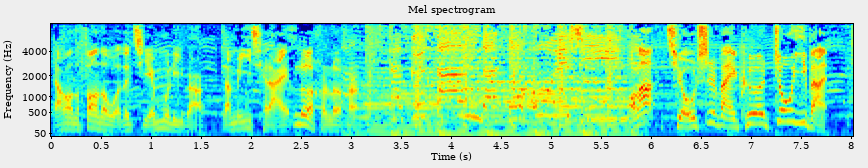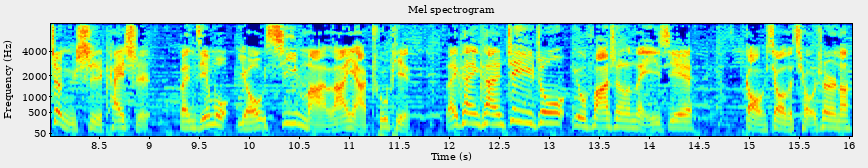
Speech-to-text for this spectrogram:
然后呢放到我的节目里边，咱们一起来乐呵乐呵。糗事百科周一版正式开始。本节目由喜马拉雅出品，来看一看这一周又发生了哪一些搞笑的糗事儿呢？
